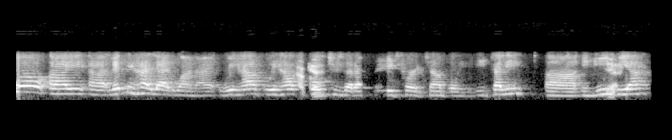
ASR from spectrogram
Well, I, uh, let me highlight one. I, we have we have okay. coaches that are based, for example, in Italy, uh, in India.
